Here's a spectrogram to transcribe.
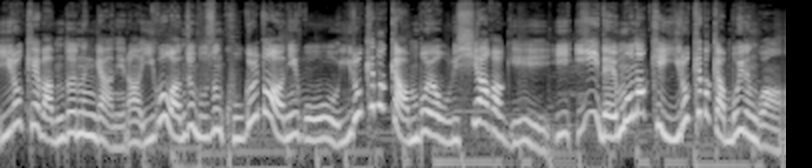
이렇게 만드는 게 아니라 이거 완전 무슨 고글도 아니고 이렇게밖에 안 보여 우리 시야각이 이 이 네모나게 이렇게밖에 안 보이는 거야.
